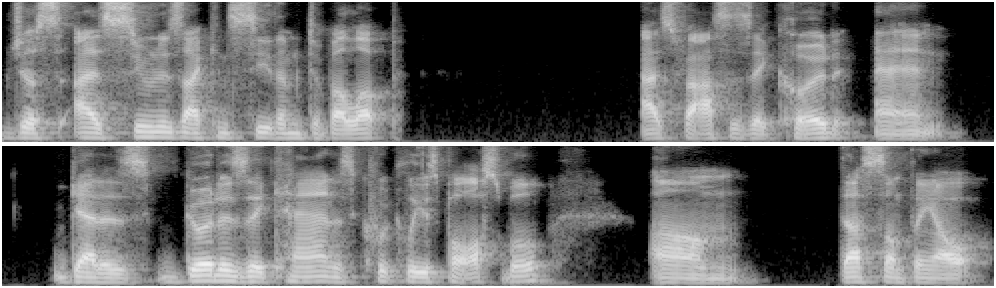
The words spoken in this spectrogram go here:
just as soon as I can see them develop as fast as they could and get as good as they can as quickly as possible. Um, that's something I'll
